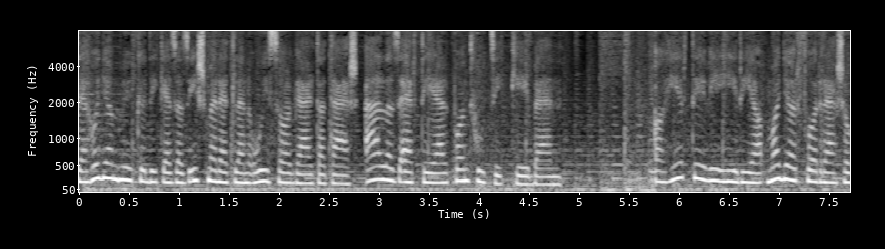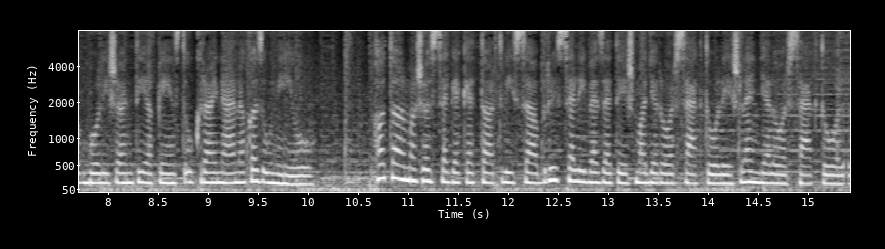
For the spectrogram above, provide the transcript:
De hogyan működik ez az ismeretlen új szolgáltatás, áll az rtl.hu cikkében. A Hír TV írja, magyar forrásokból is önti a pénzt Ukrajnának az Unió. Hatalmas összegeket tart vissza a brüsszeli vezetés Magyarországtól és Lengyelországtól,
